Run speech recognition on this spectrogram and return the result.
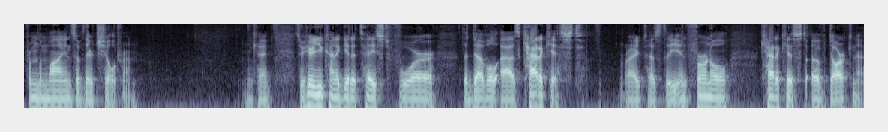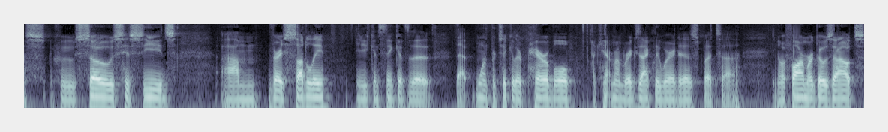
from the minds of their children. Okay? So, here you kind of get a taste for the devil as catechist, right? As the infernal catechist of darkness who sows his seeds um, very subtly. And you can think of the, that one particular parable. I can't remember exactly where it is, but uh, you know, a farmer goes out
